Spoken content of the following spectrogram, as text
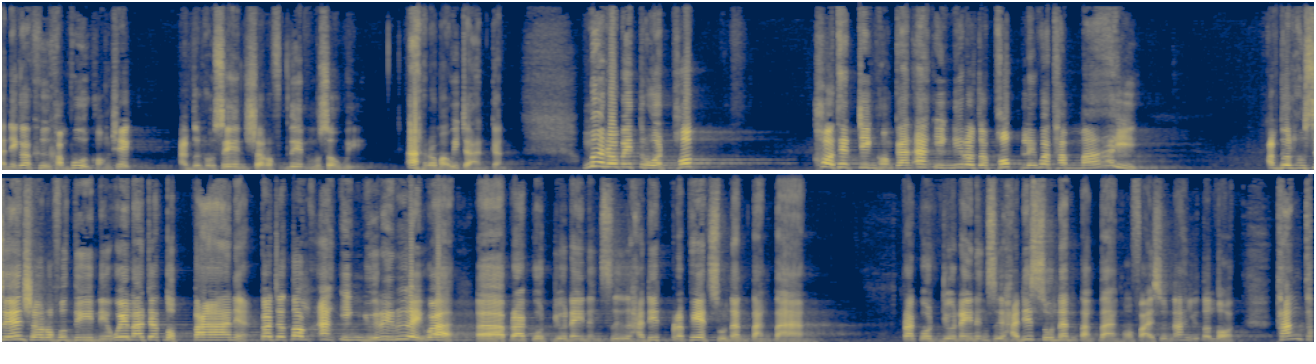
อันนี้ก็คือคำพูดของเชค อับดุลฮุเซนชารอฟเดนมุซวีอะเรามาวิจารณ์กัน เมื่อเราไปตรวจพบข้อเท็จจริงของการอ้างอิงนี้เราจะพบเลยว่าทำไมอับดุลฮุเซนชารฟุดดีนเนี่ยเวลาจะตบตาเนี่ยก็จะต้องอ้างอิงอยู่เรื่อย ๆ ว่าปรากฏอยู่ในหนังสือฮะดิษประเภทสุนันต่างๆ ปรากฏอยู่ในหนังสือฮะดิษสุนันต่าง ๆ ของฝ่ายสุนนะอยู่ตลอด ทั้งๆท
